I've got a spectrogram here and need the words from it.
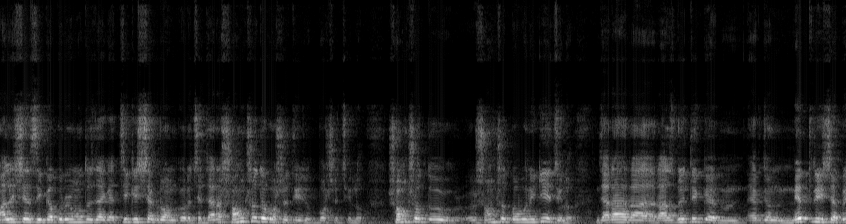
মালয়েশিয়া, সিঙ্গাপুরের মতো জায়গায় চিকিৎসা গ্রহণ করেছে, যারা সংসদে বসে বসেছিল, সংসদ সংসদ ভবনে গিয়েছিল, যারা রাজনৈতিক একজন নেত্রী হিসাবে,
